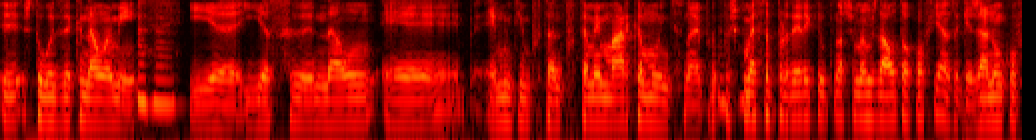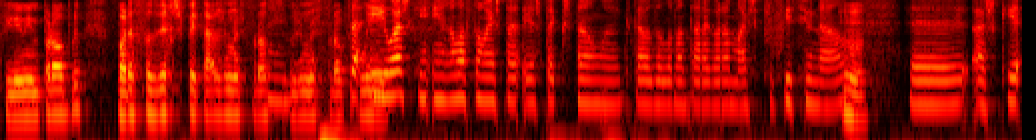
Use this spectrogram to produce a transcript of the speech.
eh, estou a dizer que não a mim. Uhum. E, eh, e esse não é, é muito importante porque também marca muito, não é? Porque depois uhum. começa a perder aquilo que nós chamamos de autoconfiança, que é já não confio em mim próprio para fazer respeitar os meus, os meus próprios limites. Eu acho que em relação a esta, esta questão eh, que estavas a levantar agora mais profissional. Uhum Uh, acho que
